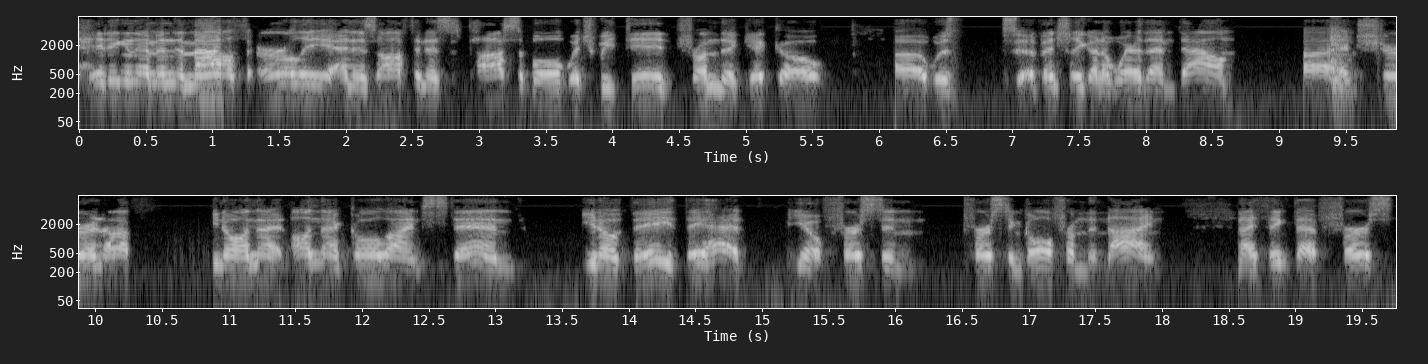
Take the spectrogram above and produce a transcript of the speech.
hitting them in the mouth early and as often as possible, which we did from the get go, uh, was eventually going to wear them down. Uh, and sure enough, you know, on that on that goal line stand, you know, they they had you know first and first and goal from the nine, and I think that first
